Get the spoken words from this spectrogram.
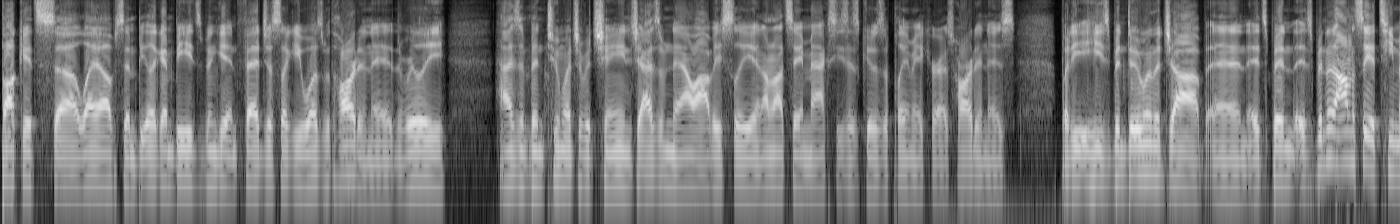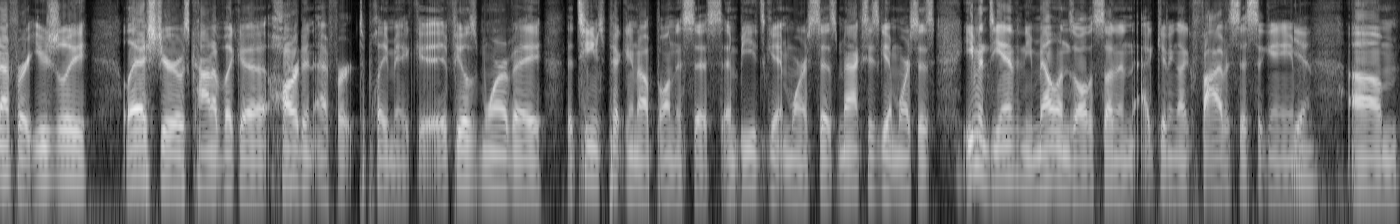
buckets, uh, layups, and be like Embiid's been getting fed just like he was with Harden. It really hasn't been too much of a change as of now, obviously. And I'm not saying Maxey's as good as a playmaker as Harden is, but he he's been doing the job, and it's been it's been honestly a team effort. Usually, last year it was kind of like a Harden effort to play make. It, it feels more of a the team's picking up on assists, and Embiid's getting more assists, Maxey's getting more assists. Even De'Anthony Melton's all of a sudden getting like five assists a game. Yeah. Um,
